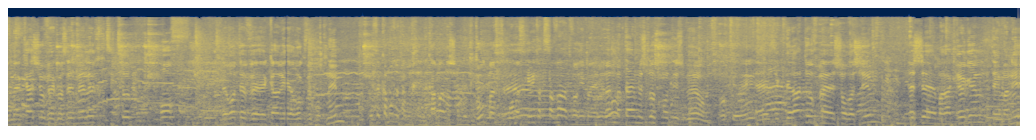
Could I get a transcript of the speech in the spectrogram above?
עם קשיו ואגוזי מלך, ציצות עוף לרוטב אה, קארי ירוק ובוטנים. איזה כמות אתה מכין? כמה אנשים? בגדוד? מה זה? פה מזכיר לי את הצבא, הדברים האלה. בין לא? 200 ל-300 איש ביום. אוקיי. זה גדרה טוב בשורשים, יש מרק רגל, תימני.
